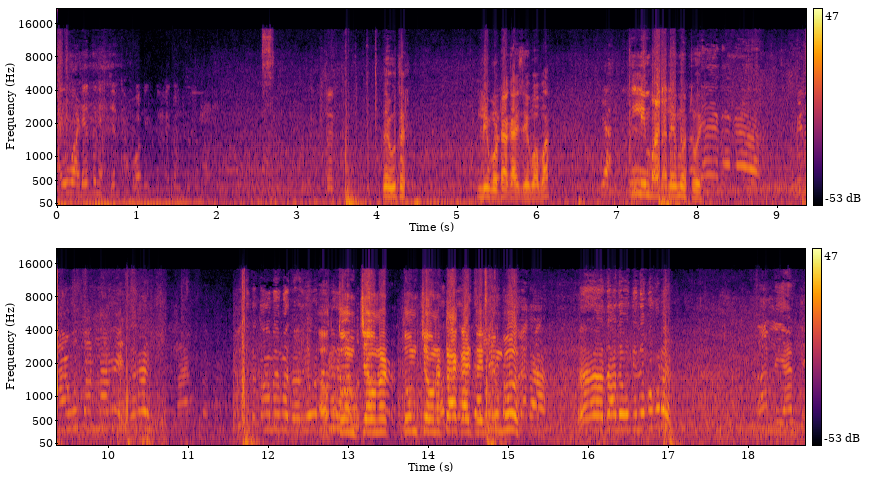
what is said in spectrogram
आई वाड्यात नाही जे थांबवा. ते काय तुमचं. ए, उतर. लिंबू टाकायचंय बाबा. या. लिंबाला लय महत्त्व आहे. अहो, तुमच्यावनं तुमच्यावनं टाकायचं लिंबू. आणलंय आणलंय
